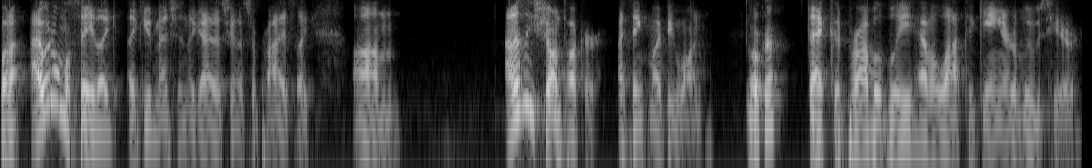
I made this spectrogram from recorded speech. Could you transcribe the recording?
but I, I would almost say like like you'd mentioned the guy that's going to surprise. Like, um, honestly, Sean Tucker, I think might be one. Okay. That could probably have a lot to gain or lose here.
